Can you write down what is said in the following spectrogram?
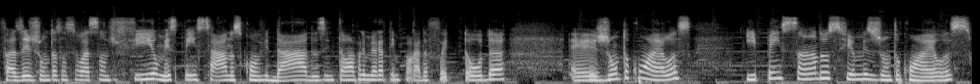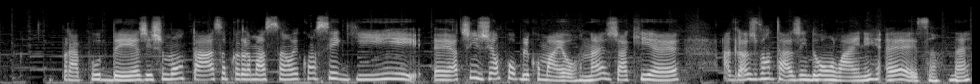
fazer juntas a seleção de filmes, pensar nos convidados. Então a primeira temporada foi toda é, junto com elas e pensando os filmes junto com elas para poder a gente montar essa programação e conseguir é, atingir um público maior, né? Já que é a grande vantagem do online é essa, né?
